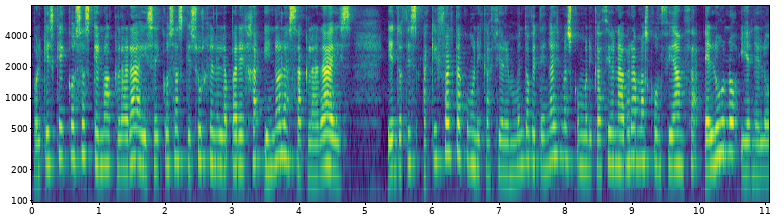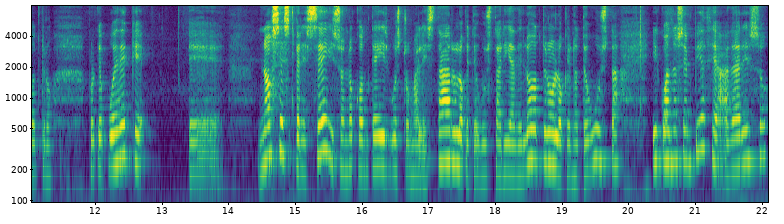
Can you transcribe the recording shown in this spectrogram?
porque es que hay cosas que no aclaráis, hay cosas que surgen en la pareja y no las aclaráis. Y entonces aquí falta comunicación. En el momento que tengáis más comunicación habrá más confianza el uno y en el otro. Porque puede que eh, no os expreséis o no contéis vuestro malestar o lo que te gustaría del otro, lo que no te gusta. Y cuando se empiece a dar eso,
